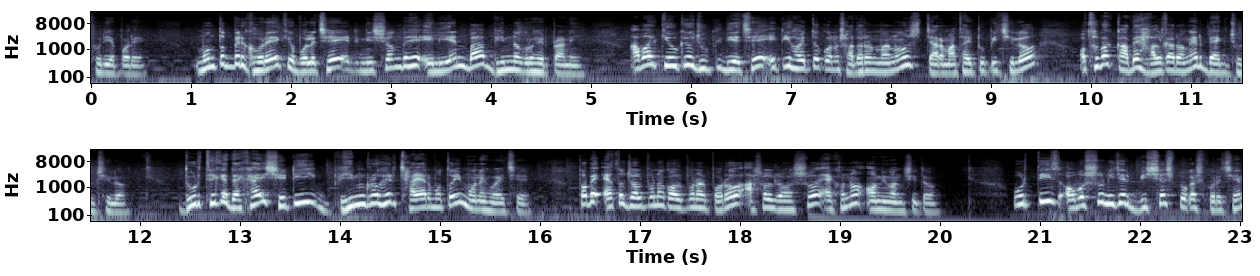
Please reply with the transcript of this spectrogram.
ছড়িয়ে পড়ে। মন্তব্যের ঘরে কেউ বলেছে, এটি নিঃসন্দেহে এলিয়েন বা ভিন্ন গ্রহের প্রাণী। আবার কেউ কেউ যুক্তি দিয়েছে, এটি হয়তো কোনো সাধারণ মানুষ যার মাথায় টুপি ছিল অথবা কাঁধে হালকা রঙের ব্যাগ ঝুলছিল। দূর থেকে দেখায় সেটি ভিন গ্রহের ছায়ার মতোই মনে হয়েছে। তবে এত জল্পনা কল্পনার পরও আসল রহস্য এখনও অমীমাংসিত। উর্তিজ অবশ্য নিজের বিশ্বাস প্রকাশ করেছেন,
